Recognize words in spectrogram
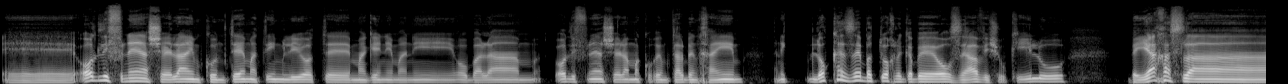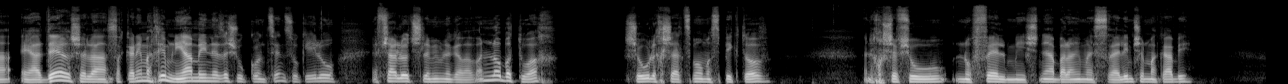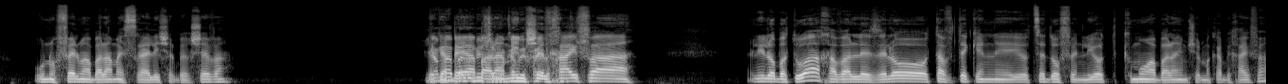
אה, עוד לפני השאלה אם קונטה מתאים להיות אה, מגן ימני או בלם, עוד לפני השאלה מה קורה עם טל בן חיים, אני לא כזה בטוח לגבי אור זהבי, שהוא כאילו, ביחס להיעדר של השחקנים האחרים, נהיה מין איזשהו קונצנזוס, כאילו אפשר להיות שלמים לגביו, אני לא בטוח שהוא לכשעצמו מספיק טוב. אני חושב שהוא נופל משני הבלמים הישראלים של מכבי, הוא נופל מהבלם הישראלי של באר שבע. לגבי הבלמים של חיפה. אני לא בטוח, אבל זה לא תו תקן אה, יוצא דופן להיות כמו הבלמים של מכבי חיפה.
